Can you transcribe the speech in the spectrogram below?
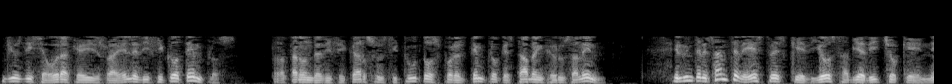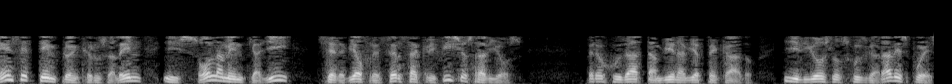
Dios dice ahora que Israel edificó templos. Trataron de edificar sustitutos por el templo que estaba en Jerusalén. Y lo interesante de esto es que Dios había dicho que en ese templo en Jerusalén y solamente allí se debía ofrecer sacrificios a Dios. Pero Judá también había pecado, y Dios los juzgará después.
